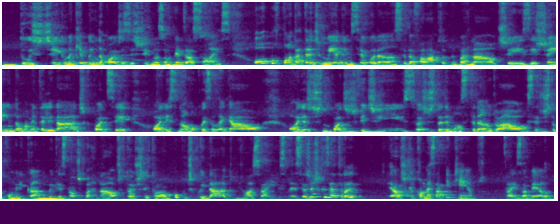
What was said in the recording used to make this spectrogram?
do estigma que ainda pode existir nas organizações ou por conta até de medo e insegurança eu falar do burnout, existe ainda uma mentalidade que pode ser, olha, isso não é uma coisa legal, olha, a gente não pode dividir isso, a gente está demonstrando algo, se a gente está comunicando uma questão de burnout, então a gente tem que tomar um pouco de cuidado em relação a isso, né? Se a gente quiser, acho que começar pequeno, tá, Isabela?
